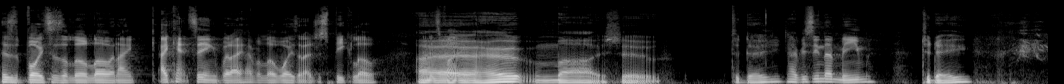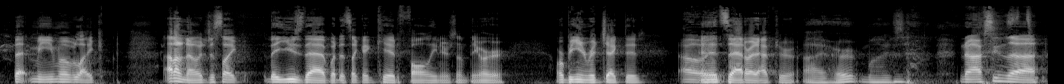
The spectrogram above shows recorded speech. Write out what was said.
his voice is a little low, and I I can't sing, but I have a low voice, and I just speak low. And it's hurt myself Today, have you seen that meme? today. That meme of like, I don't know, just like they use that, but it's like a kid falling or something, or or being rejected, Oh, and it's that right after I hurt myself. no, I've seen the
